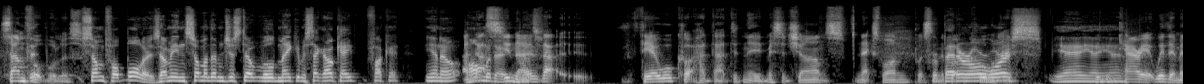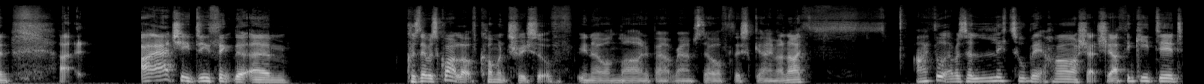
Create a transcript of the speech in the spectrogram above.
Some footballers. Some footballers. I mean, some of them just will make a mistake. Okay, fuck it. You know, And on with it. you know, that Theo Walcott had that, didn't he? He'd miss a chance. Next one puts for in the better or corner. worse. Yeah, yeah, yeah. carry it with him. And I, I actually do think that um, because there was quite a lot of commentary, sort of, you know, online about Ramsdale off this game, and I, th- I thought that was a little bit harsh. Actually, I think he did.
